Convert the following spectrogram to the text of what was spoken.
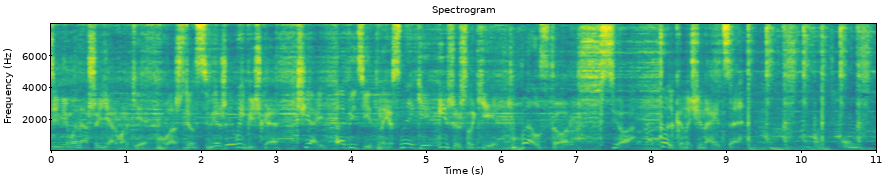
Идите мимо нашей ярмарки. Вас ждет свежая выпечка, чай, аппетитные снеки и шашлыки. Белстор. Все только начинается. Thank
